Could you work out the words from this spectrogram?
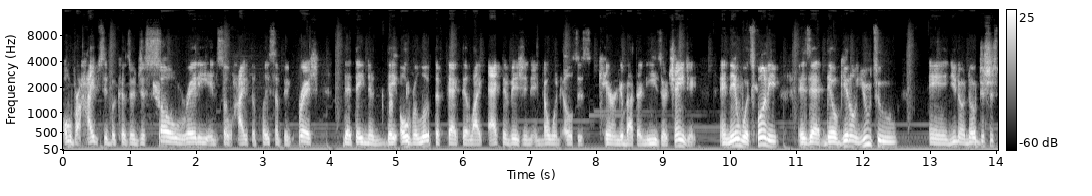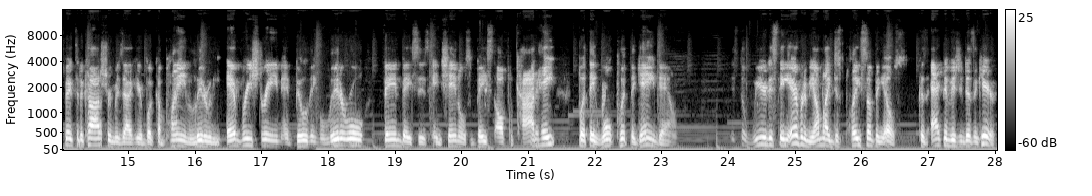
overhypes it because they're just so ready and so hyped to play something fresh that they they overlook the fact that like Activision and no one else is caring about their needs or changing. And then what's funny is that they'll get on YouTube and you know no disrespect to the COD streamers out here, but complain literally every stream and building literal fan bases and channels based off of COD hate, but they won't put the game down. It's the weirdest thing ever to me. I'm like, just play something else because Activision doesn't care,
